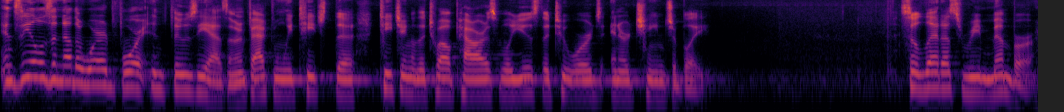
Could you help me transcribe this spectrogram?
And zeal is another word for enthusiasm. In fact, when we teach the teaching of the 12 powers, we'll use the two words interchangeably. So let us remember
